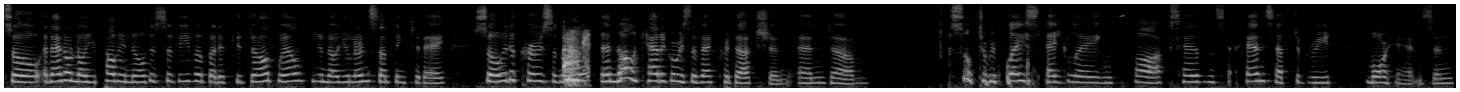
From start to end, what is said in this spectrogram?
so, and I don't know. You probably know this, Aviva, but if you don't, well, you know, you learned something today. So it occurs in all in all categories of egg production, and um, so to replace egg-laying flocks, hens hens have to breed more hens, and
